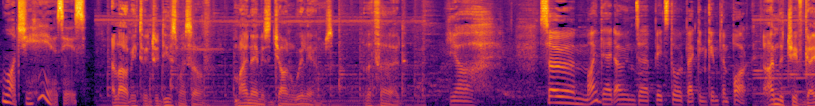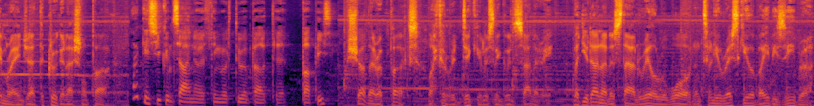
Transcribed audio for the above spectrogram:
What she hears is, Allow me to introduce myself. My name is John Williams, the third. Yeah. So, uh, my dad owns a pet store back in Kempton Park. I'm the chief game ranger at the Kruger National Park. I guess you can say I know a thing or two about the puppies. Sure, there are perks, like a ridiculously good salary. But you don't understand real reward until you rescue a baby zebra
